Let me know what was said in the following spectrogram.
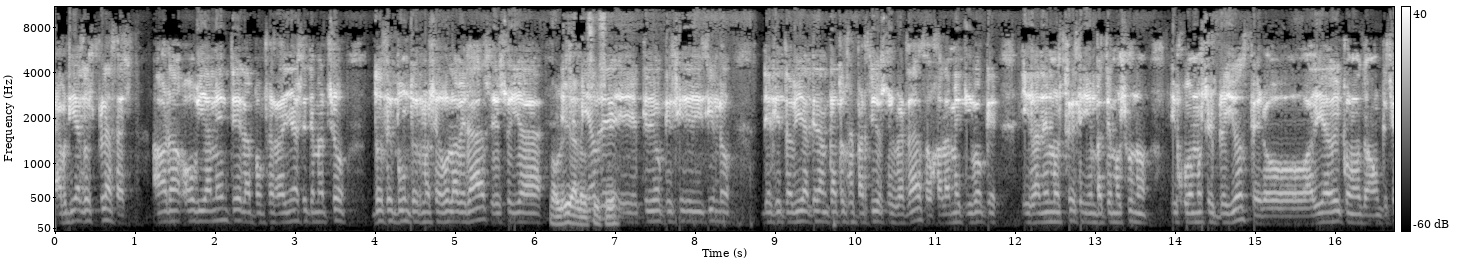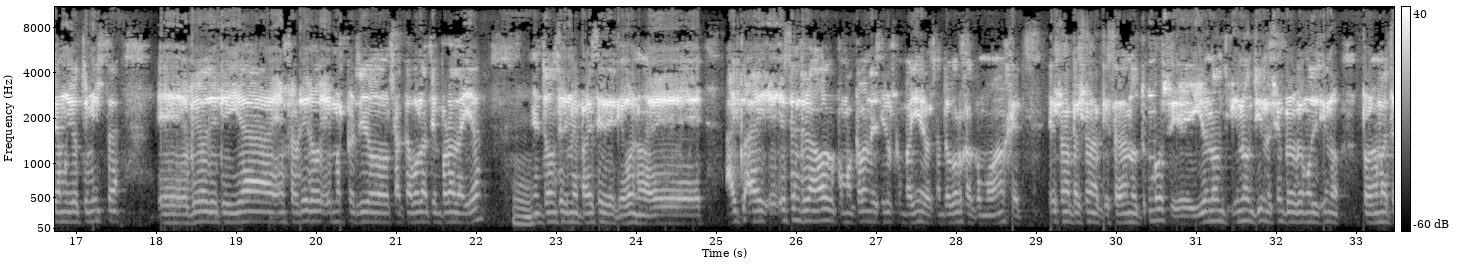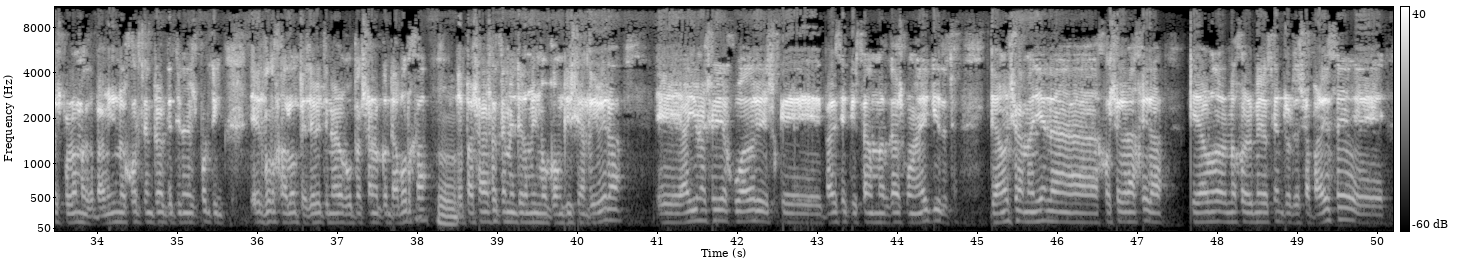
habría dos plazas. Ahora, obviamente, la Ponferradina se te marchó 12 puntos más el gol a verás, eso ya Olvídalo, sí, sí. Eh, creo que sigue diciendo de que todavía quedan 14 partidos, es verdad. Ojalá me equivoque y ganemos 13 y empatemos uno y jugamos el playoff, pero a día de hoy, aunque sea muy optimista, eh, veo de que ya en febrero hemos perdido, se acabó la temporada ya. Mm. Entonces me parece de que, bueno, eh, hay, este entrenador, como acaban de decir los compañeros, tanto Borja como Ángel, es una persona que está dando tumbos y yo no, yo no entiendo, siempre lo vengo diciendo programa tras programa, que para mí el mejor central que tiene el Sporting es Borja López, debe tener algo personal contra Borja, mm. le pasa exactamente lo mismo con Cristian Rivera. Eh, hay una serie de jugadores que parece que están marcados con la X. De la noche a la mañana, José Grajera que era uno de los mejores mediocentros, desaparece. Eh,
